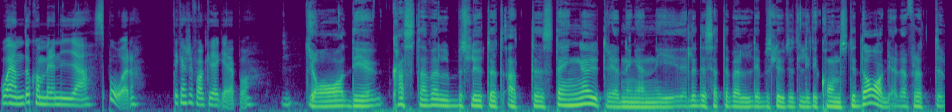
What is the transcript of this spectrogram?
och ändå kommer det nya spår. Det kanske folk reagerar på? Ja, det kastar väl beslutet att eh, stänga utredningen i, eller det sätter väl det beslutet i lite konstig dager. Därför att eh,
